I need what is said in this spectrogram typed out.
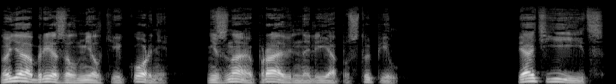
Но я обрезал мелкие корни. Не знаю, правильно ли я поступил. Пять яиц,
